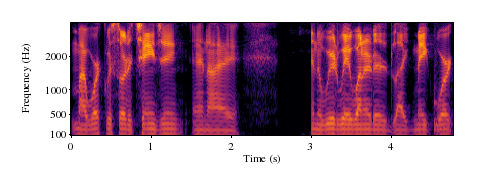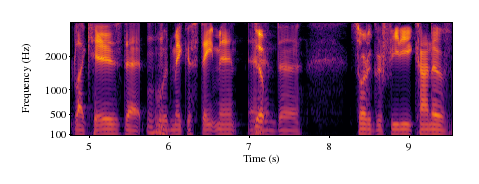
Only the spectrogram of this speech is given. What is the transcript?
my work was sort of changing, and I in a weird way wanted to like make work like his that would make a statement Yep. and uh, sort of graffiti kind of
